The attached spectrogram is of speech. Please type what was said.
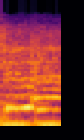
you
